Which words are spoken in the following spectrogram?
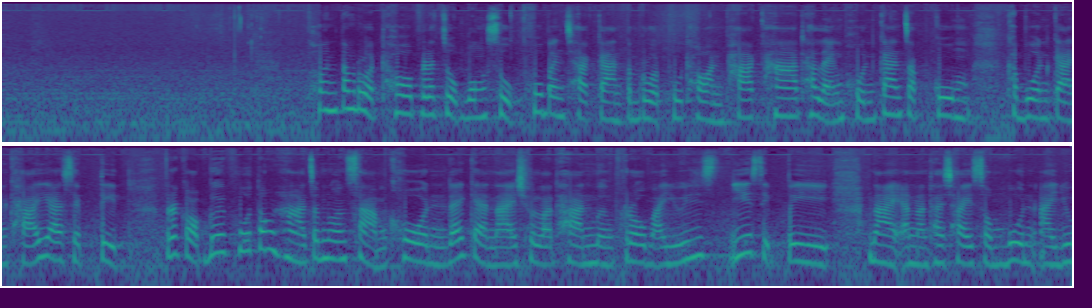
พ ลตำรวจโทประจวบวงสุข ผู้บัญชาการตำรวจภูธรภาค 5 แถลงผลการจับกลุ่มขบวนการค้ายาเสพติด ประกอบด้วยผู้ต้องหาจำนวน 3 คน ได้แก่นายชลทานเมืองพรมอายุ 20 ปี นายอนันทชัยสมบุญอายุ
